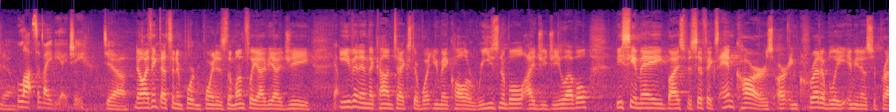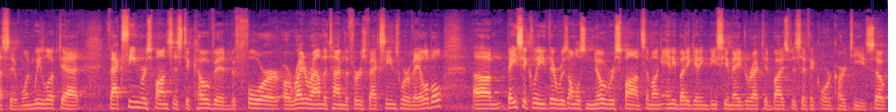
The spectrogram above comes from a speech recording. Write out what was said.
Yeah. Lots of IVIG. Yeah, no, I think that's an important point is the monthly IVIG, yep. even in the context of what you may call a reasonable IgG level, BCMA bispecifics and CARs are incredibly immunosuppressive. When we looked at vaccine responses to COVID before or right around the time the first vaccines were available, um, basically there was almost no response among anybody getting BCMA directed bispecific or CAR Ts. So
